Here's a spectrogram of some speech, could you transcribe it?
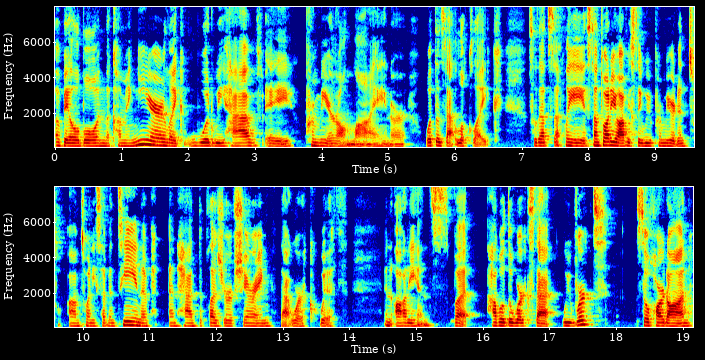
available in the coming year, like, would we have a premiere online or what does that look like? So that's definitely Santuario. Obviously, we premiered in um, 2017 and, and had the pleasure of sharing that work with an audience. But how about the works that we worked so hard on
